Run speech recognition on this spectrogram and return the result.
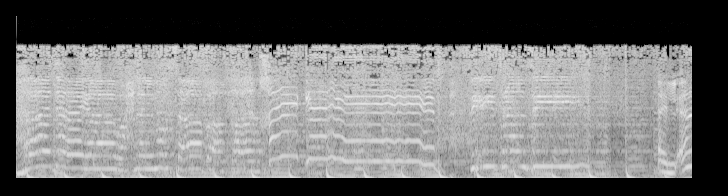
هدايا وأحلى المسابقة خليك قريب في ترانزيت. الآن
